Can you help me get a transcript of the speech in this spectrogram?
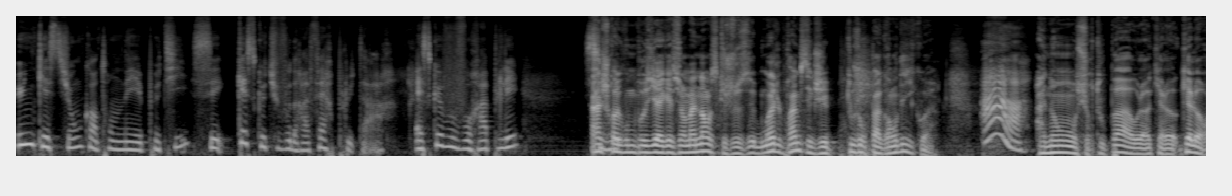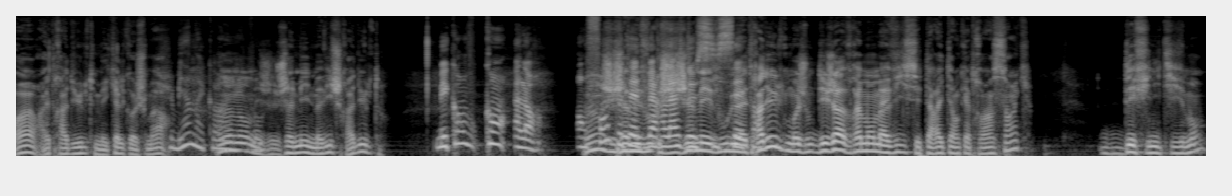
une question quand on est petit, c'est qu'est-ce que tu voudras faire plus tard? Est-ce que vous vous rappelez Ah, je crois que vous me posiez la question maintenant parce que je moi le problème c'est que j'ai toujours pas grandi quoi. Ah, Ah non, surtout pas. Oh là, quelle, quelle horreur, être adulte, mais quel je cauchemar. suis bien d'accord. Non, non, non, mais je- jamais de ma vie je serai adulte. Mais quand, quand alors, enfant, jamais, peut-être vers l'âge de jamais 6 voulu être adulte. Moi, je- déjà, vraiment, ma vie s'est arrêtée en 85, définitivement.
